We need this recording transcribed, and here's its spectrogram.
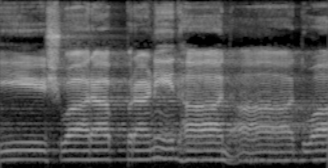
ईश्वरप्रणिधानाद्वा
